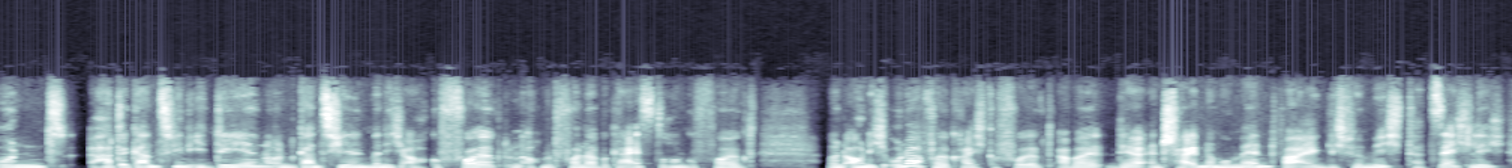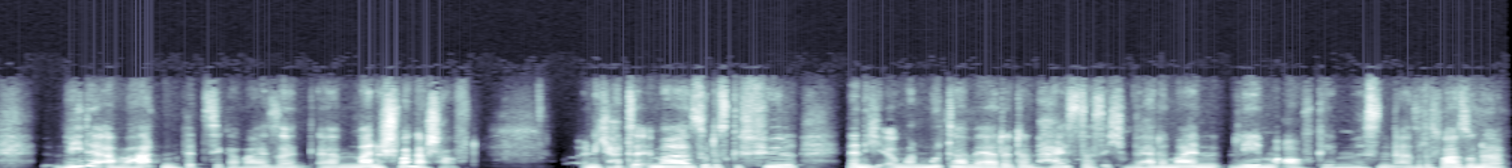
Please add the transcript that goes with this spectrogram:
und hatte ganz viele Ideen und ganz vielen bin ich auch gefolgt und auch mit voller Begeisterung gefolgt und auch nicht unerfolgreich gefolgt. Aber der entscheidende Moment war eigentlich für mich tatsächlich wieder erwarten, witzigerweise, ähm, meine Schwangerschaft. Und ich hatte immer so das Gefühl, wenn ich irgendwann Mutter werde, dann heißt das, ich werde mein Leben aufgeben müssen. Also das war so eine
